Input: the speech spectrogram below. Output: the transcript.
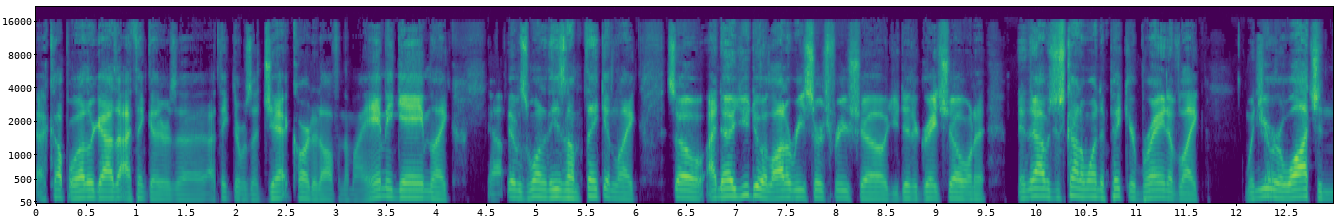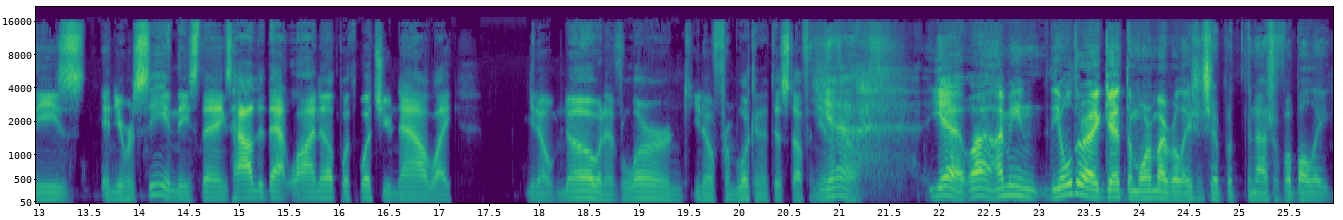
a couple other guys. I think there's a I think there was a jet carted off in the Miami game. Like yeah. it was one of these, and I'm thinking like, so I know you do a lot of research for your show. You did a great show on it, and then I was just kind of wanting to pick your brain of like when sure. you were watching these and you were seeing these things, how did that line up with what you now like, you know, know and have learned, you know, from looking at this stuff in the yeah. NFL? Yeah, well, I mean, the older I get, the more my relationship with the National Football League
